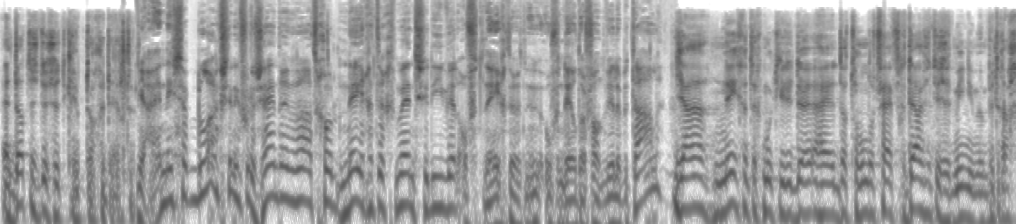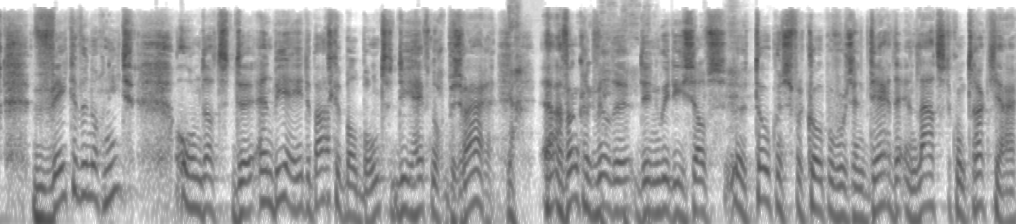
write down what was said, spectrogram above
En dat is dus het crypto gedeelte. Ja, en is er belangstelling voor? Er zijn er inderdaad gewoon 90 mensen die willen, of 90 of een deel daarvan willen betalen? Ja, 90 moet de, dat 150.000 is het minimumbedrag. Weten we nog niet, omdat de NBA, de basketbalbond, die heeft nog bezwaren. Ja. Uh, aanvankelijk wilde Dinwiddie zelfs uh, tokens verkopen voor zijn derde en laatste contractjaar.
